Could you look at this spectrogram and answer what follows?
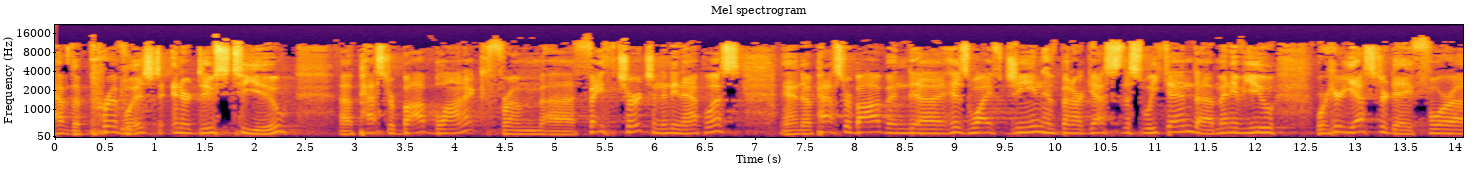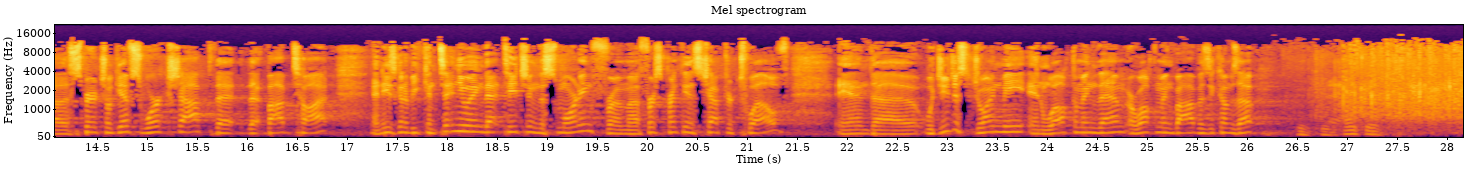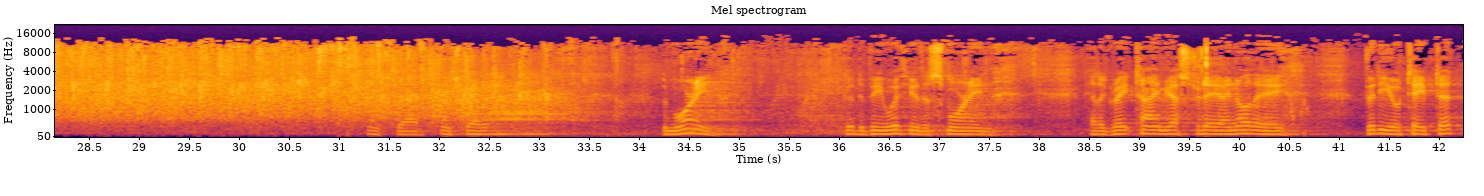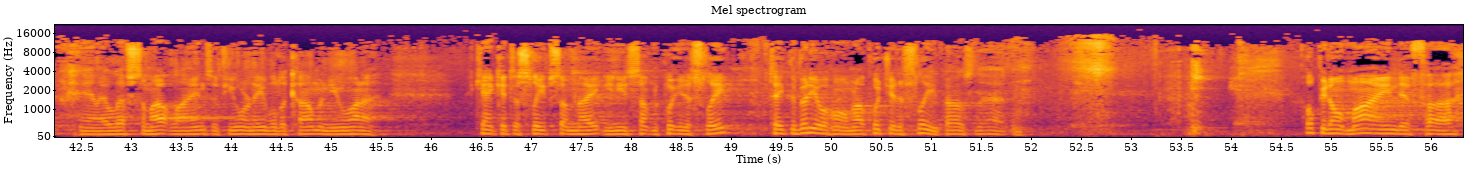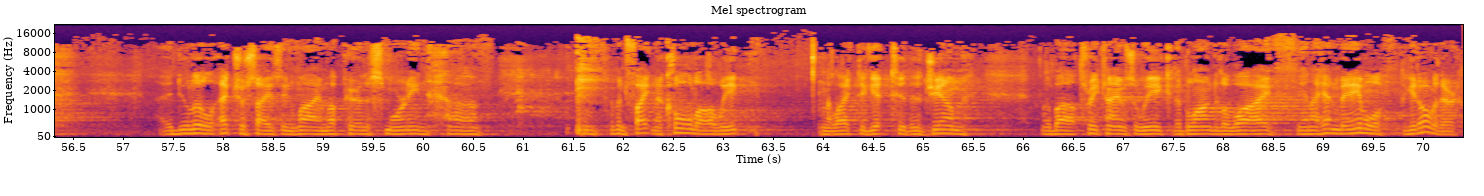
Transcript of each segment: have the privilege to introduce to you uh, Pastor Bob Blonick from uh, Faith Church in Indianapolis. And uh, Pastor Bob and uh, his wife Jean have been our guests this weekend. Uh, many of you were here yesterday for a spiritual gifts workshop that, that Bob taught. And he's going to be continuing that teaching this morning from uh, 1 Corinthians chapter 12. And would you just join me in welcoming them or welcoming Bob as he comes up? Thank you. Thanks, Dad. Thanks, Trevor. Good morning. Good to be with you this morning. Had a great time yesterday. I know they videotaped it, and I left some outlines. If you weren't able to come and you want to, can't get to sleep some night, you need something to put you to sleep, take the video home and I'll put you to sleep. How's that? Hope you don't mind if uh, I do a little exercising while I'm up here this morning. Uh, I've been fighting a cold all week. I like to get to the gym about three times a week. I belong to the Y, and I hadn't been able to get over there.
